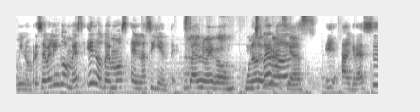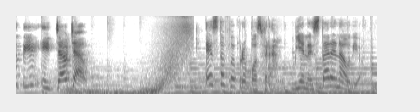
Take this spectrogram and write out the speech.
Mi nombre es Evelyn Gómez y nos vemos en la siguiente. Hasta luego. Muchas Nos vemos. gracias. Y a gracias a ti y chao chao. Esto fue Propósfera, Bienestar en Audio.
